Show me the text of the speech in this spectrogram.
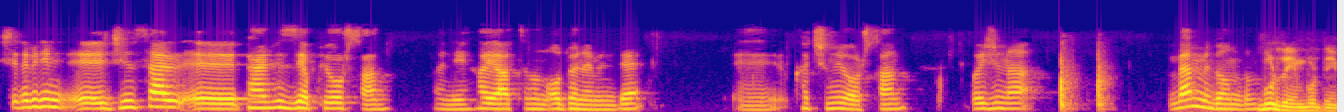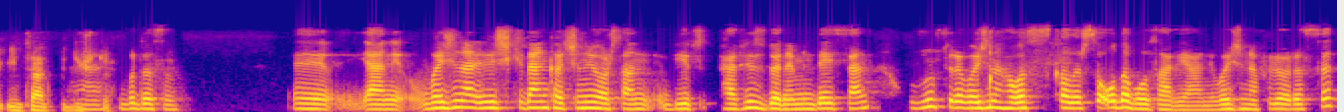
İşte ne bileyim e, cinsel e, perhiz yapıyorsan, hani hayatının o döneminde e, kaçınıyorsan, vajina ben mi dondum? Buradayım, buradayım. İnternet bir düştü. buradasın. Ee, yani vajinal ilişkiden kaçınıyorsan, bir perhiz dönemindeysen, uzun süre vajina havasız kalırsa o da bozar yani vajina florası.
